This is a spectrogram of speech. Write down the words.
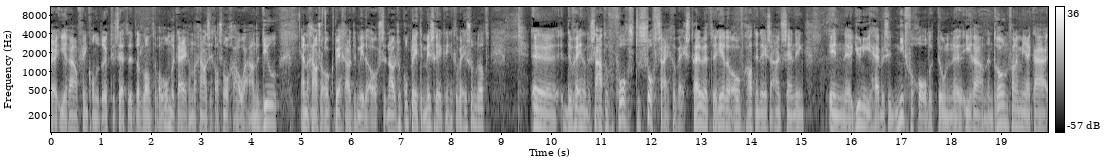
Iran flink onder druk te zetten dat land er wel onder krijgen. En dan gaan ze zich alsnog houden aan de deal. En dan gaan ze ook weg uit het Midden-Oosten. Nou, dat is een complete misrekening geweest, omdat uh, de Verenigde Staten vervolgens te soft zijn geweest. We hebben het eerder over gehad in deze uitzending. In uh, juni hebben ze niet vergolden toen uh, Iran een drone van Amerika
